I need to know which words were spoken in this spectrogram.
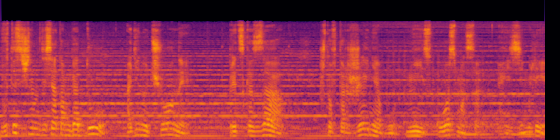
В 2010 году один ученый предсказал, что вторжение будет не из космоса, а из Земли.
